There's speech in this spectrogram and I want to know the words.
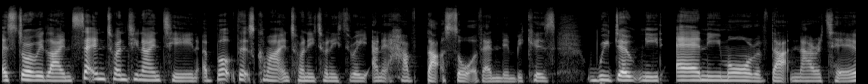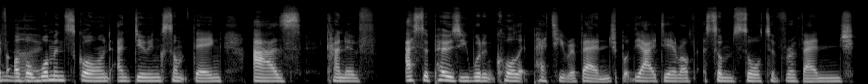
a storyline set in 2019 a book that's come out in 2023 and it have that sort of ending because we don't need any more of that narrative of a woman scorned and doing something as kind of I suppose you wouldn't call it petty revenge, but the idea of some sort of revenge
